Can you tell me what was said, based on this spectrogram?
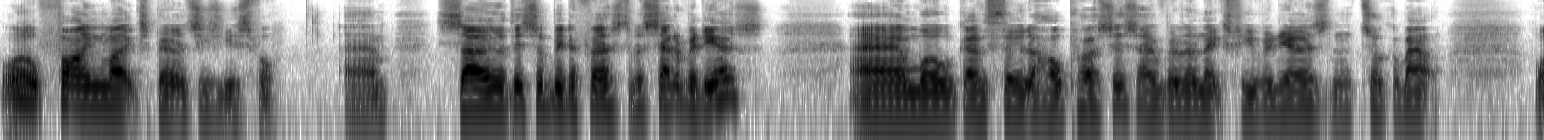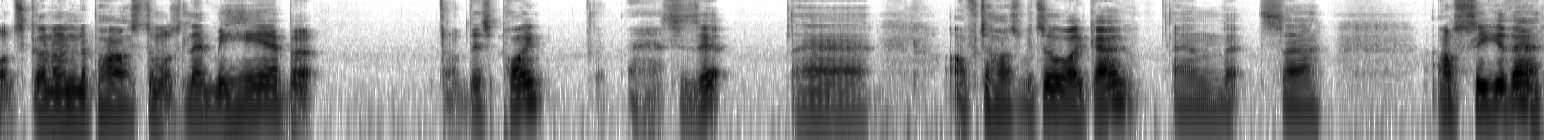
will find my experiences useful. Um, so this will be the first of a set of videos and we'll go through the whole process over the next few videos and talk about what's gone on in the past and what's led me here but at this point, this is it. Uh, off to hospital I go, and let's. Uh, I'll see you there.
